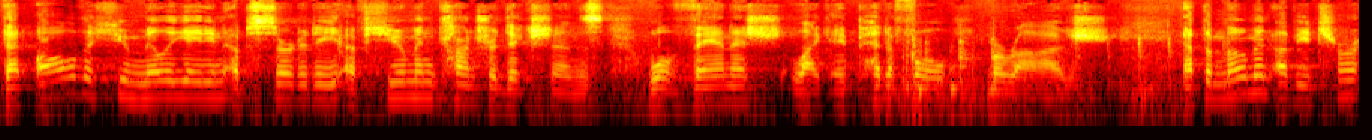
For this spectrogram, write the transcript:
that all the humiliating absurdity of human contradictions will vanish like a pitiful mirage. At the moment of eternal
